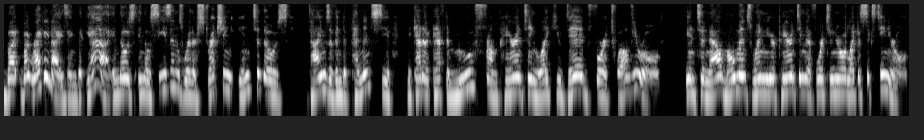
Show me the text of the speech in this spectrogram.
but but recognizing that yeah in those in those seasons where they're stretching into those times of independence you you kind of have to move from parenting like you did for a 12 year old into now moments when you're parenting that 14 year old like a 16 year old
